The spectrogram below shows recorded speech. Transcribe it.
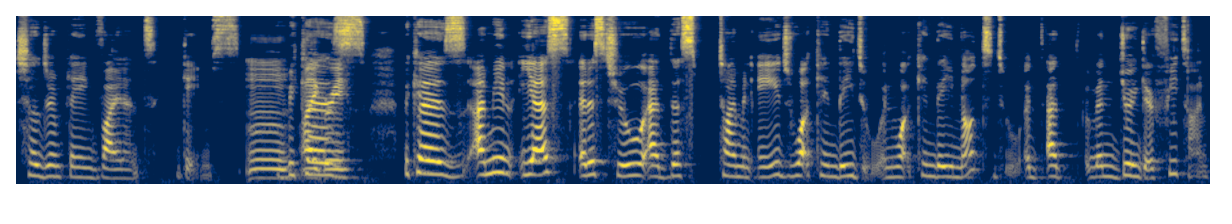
children playing violent games mm, because I agree. because I mean yes it is true at this time and age what can they do and what can they not do at, at when during their free time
